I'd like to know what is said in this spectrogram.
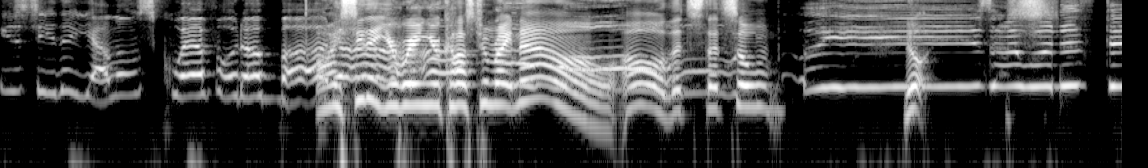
you see the yellow square for the butter? Oh, I see that you're wearing your costume right now. Oh, that's that's so. Please, No. I want to stay.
